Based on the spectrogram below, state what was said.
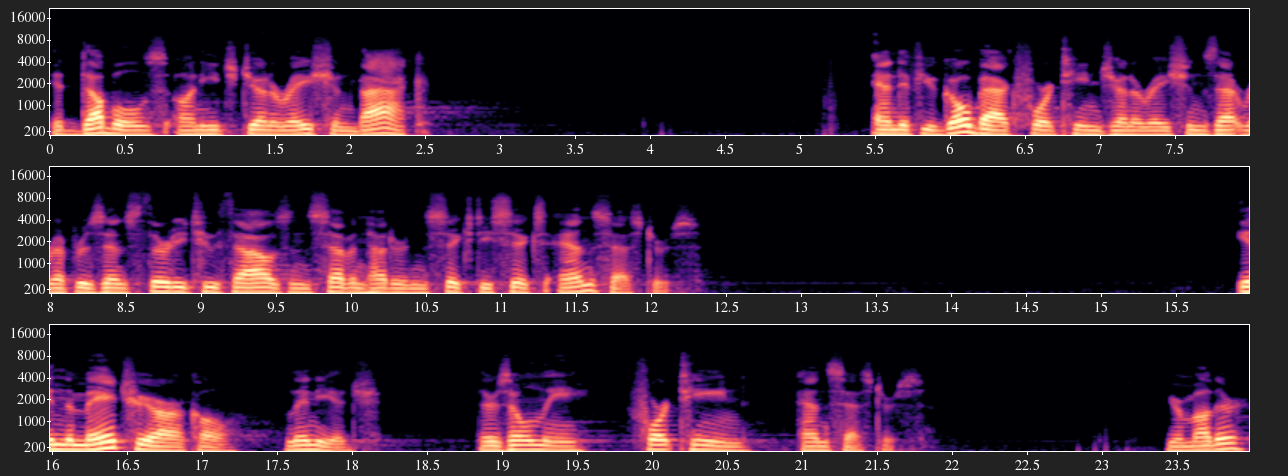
it doubles on each generation back. And if you go back 14 generations, that represents 32,766 ancestors. In the matriarchal lineage, there's only 14 ancestors your mother,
